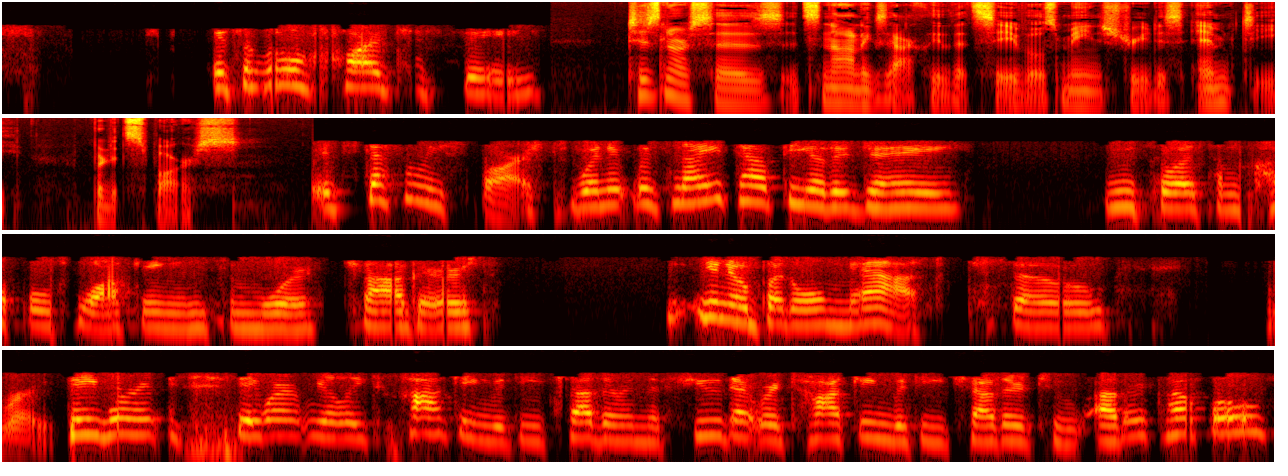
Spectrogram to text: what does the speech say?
it's a little hard to see. Tisnar says it's not exactly that Sayville's main street is empty, but it's sparse. It's definitely sparse. When it was nice out the other day, you saw some couples walking and some more joggers, you know, but all masked. So Right. They weren't they weren't really talking with each other and the few that were talking with each other to other couples,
